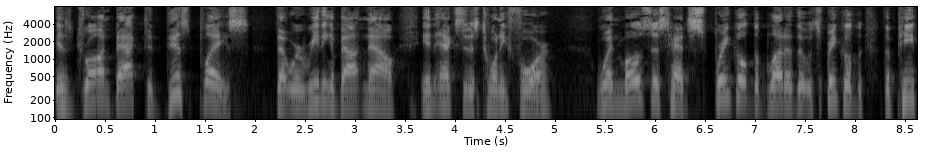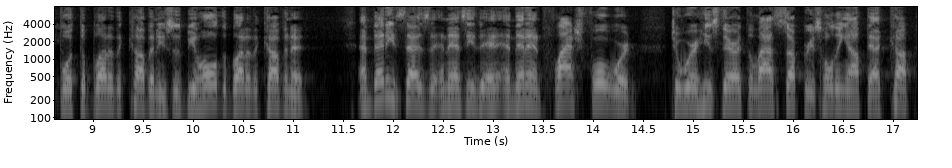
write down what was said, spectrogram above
is drawn back to this place that we're reading about now in Exodus 24. When Moses had sprinkled the blood of the sprinkled the people with the blood of the covenant, he says, Behold the blood of the covenant. And then he says, and as he and then in flash forward to where he's there at the Last Supper, he's holding out that cup.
